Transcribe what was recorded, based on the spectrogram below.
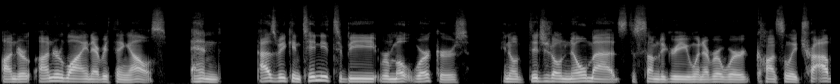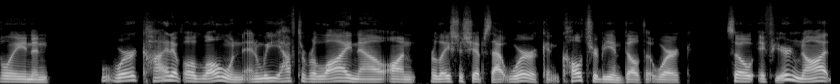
under underlying everything else. And as we continue to be remote workers, you know, digital nomads to some degree whenever we're constantly traveling and we're kind of alone and we have to rely now on relationships at work and culture being built at work. So if you're not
